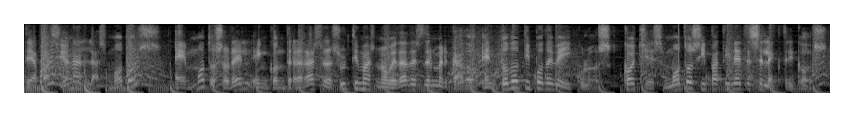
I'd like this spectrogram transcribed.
¿Te apasionan las motos? En Motosorel encontrarás las últimas novedades del mercado en todo tipo de vehículos, coches, motos y patinetes eléctricos.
